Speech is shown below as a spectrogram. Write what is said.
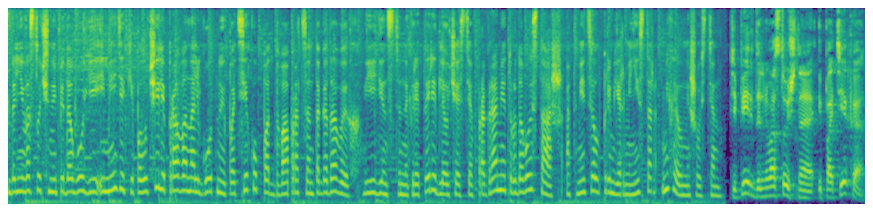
Дальневосточные педагоги и медики получили право на льготную ипотеку под 2% годовых. Единственный критерий для участия в программе – трудовой стаж, отметил премьер-министр Михаил Мишустин. Теперь дальневосточная ипотека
